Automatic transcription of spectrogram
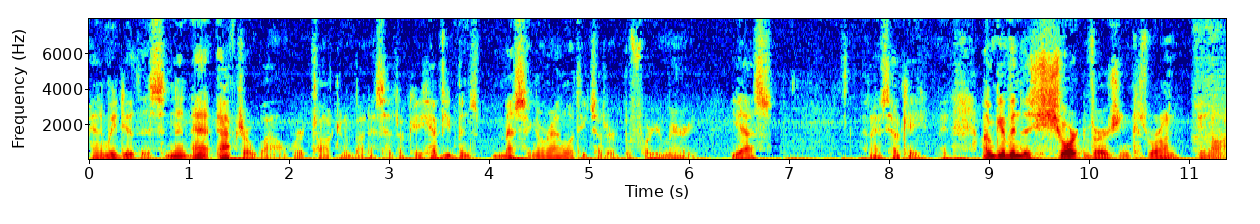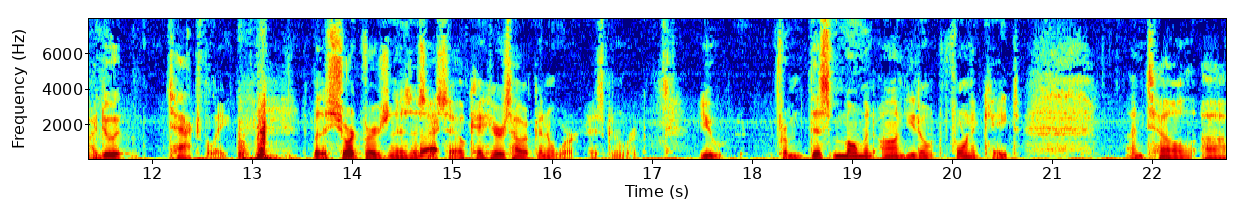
and we do this, and then a- after a while, we're talking about. It. I said, okay, have you been messing around with each other before you're married? Yes. And I said, okay, I'm giving the short version because we're on. You know, I do it tactfully, but the short version is, as I say, okay, here's how it's going to work. It's going to work. You, from this moment on, you don't fornicate until uh,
